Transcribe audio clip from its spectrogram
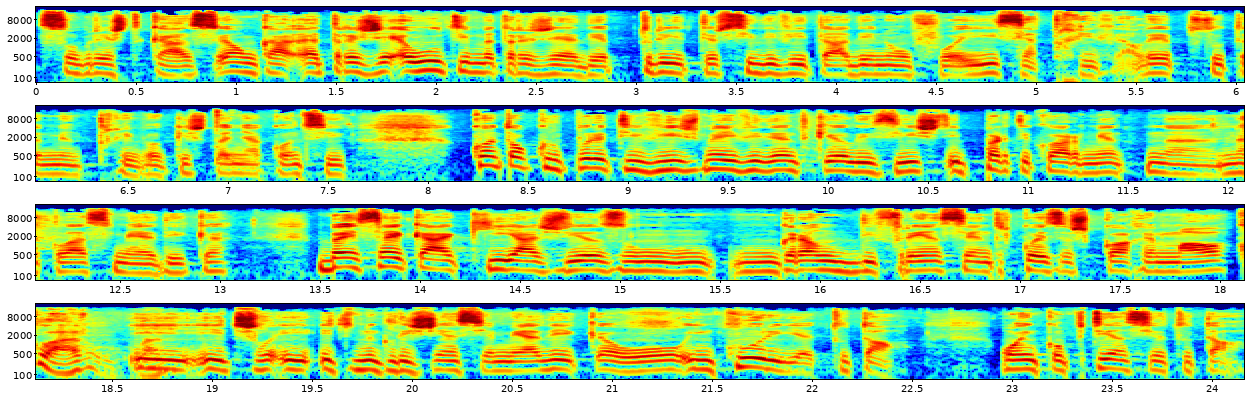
sobre este caso. É um, a, tragédia, a, última tragédia poderia ter sido evitada e não foi. Isso é terrível. É absolutamente terrível que isto tenha acontecido. Quanto ao corporativismo, é evidente que ele existe, e particularmente na, na classe médica. Bem sei que há aqui, às vezes, um, um grão de diferença entre coisas que correm mal claro, claro. E, e, de, e de negligência médica ou incúria total ou incompetência total.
